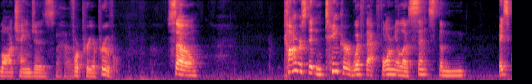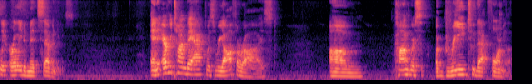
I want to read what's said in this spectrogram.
law changes uh-huh. for pre approval. So, Congress didn't tinker with that formula since the basically early to mid 70s. And every time the act was reauthorized, um, Congress agreed to that formula.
